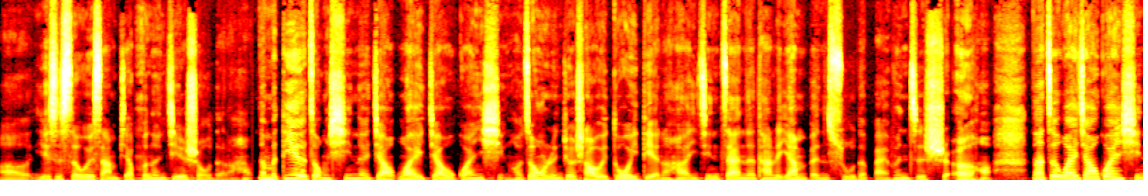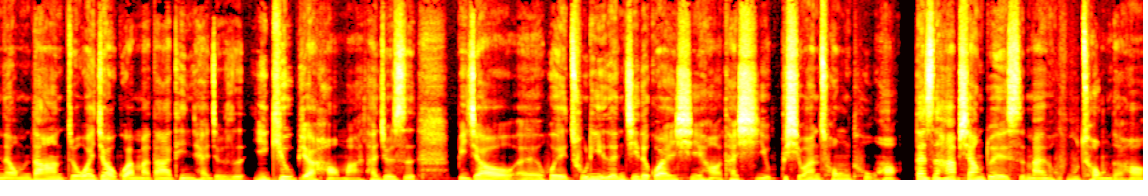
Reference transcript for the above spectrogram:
呃，也是社会上比较不能接受的了哈。那么第二种型呢，叫外交官型哈，这种人就稍微多一点了哈，已经占了他的样本数的百分之十二哈。那这外交官型呢，我们当然就外交官嘛，大家听起来就是 EQ 比较好嘛，他就是比较呃会处理人际的关系哈，他喜不喜欢冲突哈。但是他相对是蛮服从的哈，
